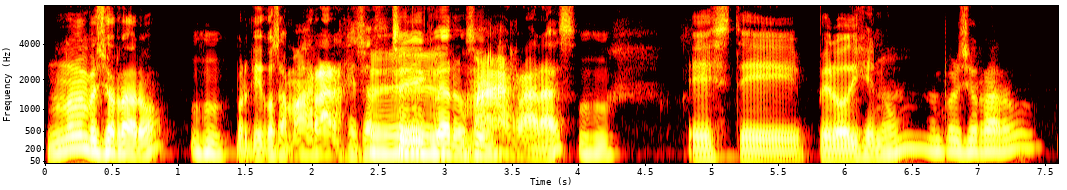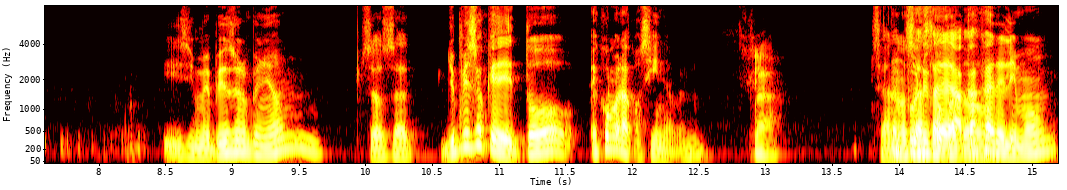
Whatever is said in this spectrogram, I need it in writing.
no me pareció raro, ujú, porque hay cosas más raras que esas. Sí, claro, sí. Más raras. Ujú. Este, pero dije, no, no me pareció raro. Y si me pides una opinión, o sea, yo pienso que de todo es como la cocina, pues, ¿no? Claro. O sea, no sé, hasta la para caja todo. de limón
